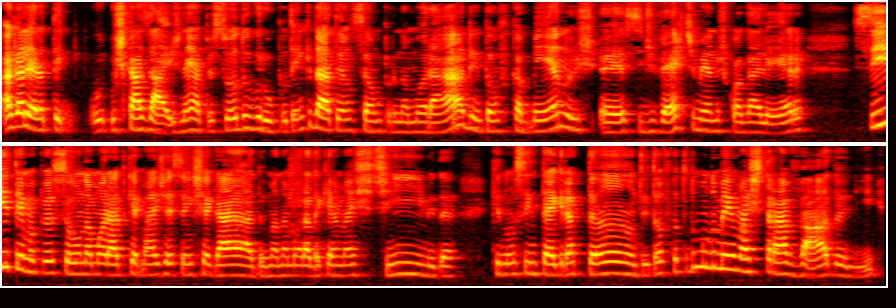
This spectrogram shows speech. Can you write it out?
a galera tem. Os casais, né? A pessoa do grupo tem que dar atenção pro namorado, então fica menos. É, se diverte menos com a galera. Se tem uma pessoa, um namorado que é mais recém-chegado, uma namorada que é mais tímida, que não se integra tanto, então fica todo mundo meio mais travado ali.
